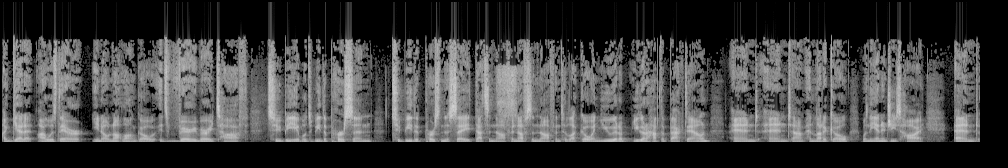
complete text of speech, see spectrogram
I get it. I was there, you know, not long ago. It's very, very tough to be able to be the person, to be the person to say that's enough, enough's enough, and to let go. And you gotta, you're gonna have to back down and and um, and let it go when the energy's high. And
